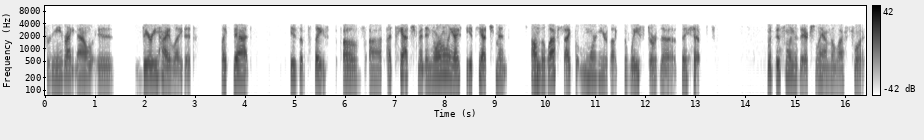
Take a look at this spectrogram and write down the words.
for me right now is very highlighted. Like that is a place of uh, attachment. And normally I see attachment on the left side, but more near like the waist or the the hips. But this one is actually on the left foot.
